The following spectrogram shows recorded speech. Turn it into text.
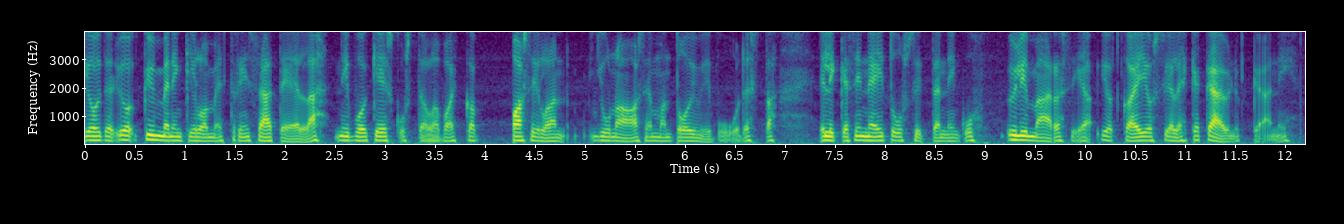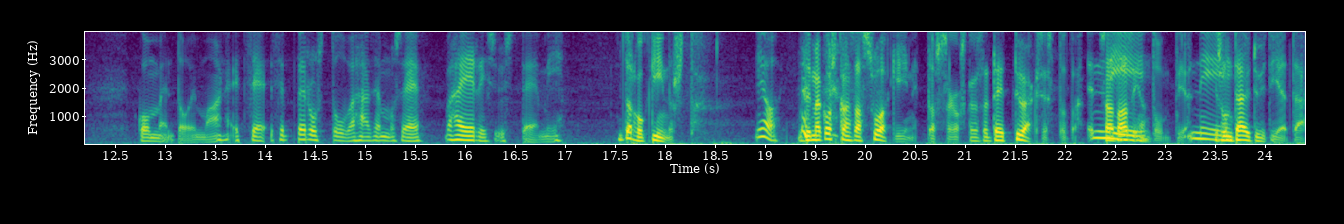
joita, jo 10 kilometrin säteellä, niin voi keskustella vaikka Pasilan juna-aseman toimivuudesta. Eli sinne ei tule sitten niin kuin ylimääräisiä, jotka ei ole siellä ehkä käynytkään, niin kommentoimaan. Et se, se perustuu vähän semmoiseen vähän eri systeemiin. Nyt alkoi kiinnostaa. Joo, Mutta en mä koskaan saa sua kiinni tossa, koska sä teet työksesi tota. Sä oot Niin, asiantuntija. niin. Ja sun täytyy tietää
